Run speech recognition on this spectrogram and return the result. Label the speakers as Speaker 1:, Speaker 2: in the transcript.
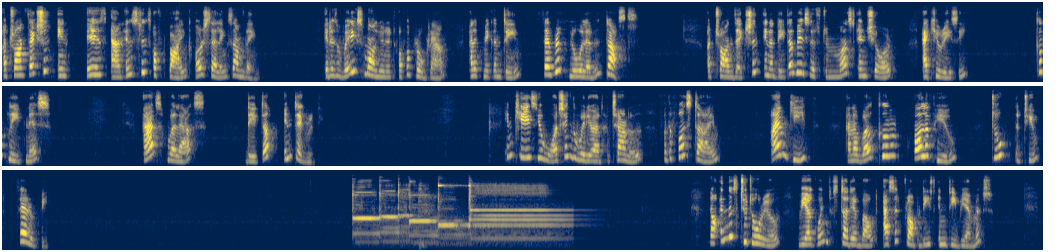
Speaker 1: A transaction in is an instance of buying or selling something. It is a very small unit of a program and it may contain several low-level tasks. A transaction in a database system must ensure accuracy, completeness, as well as data integrity. In case you're watching the video at our channel for the first time, I am Keith and I welcome all of you to the Tute Therapy. Now in this tutorial, we are going to study about ACID properties in DBMS.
